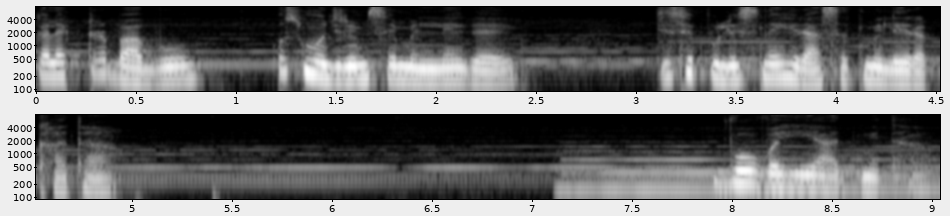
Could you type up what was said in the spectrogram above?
कलेक्टर बाबू उस मुजरिम से मिलने गए, जिसे पुलिस ने हिरासत में ले रखा था। वो वही आदमी था,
